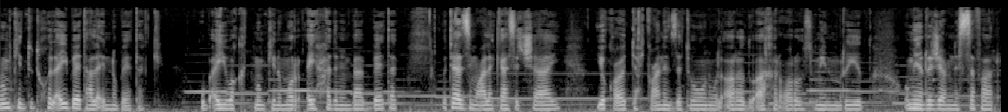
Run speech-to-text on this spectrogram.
ممكن تدخل أي بيت على إنه بيتك وبأي وقت ممكن يمر أي حدا من باب بيتك وتعزمه على كاسة شاي يقعد تحكوا عن الزيتون والأرض وآخر عرس ومين مريض ومين رجع من السفر.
